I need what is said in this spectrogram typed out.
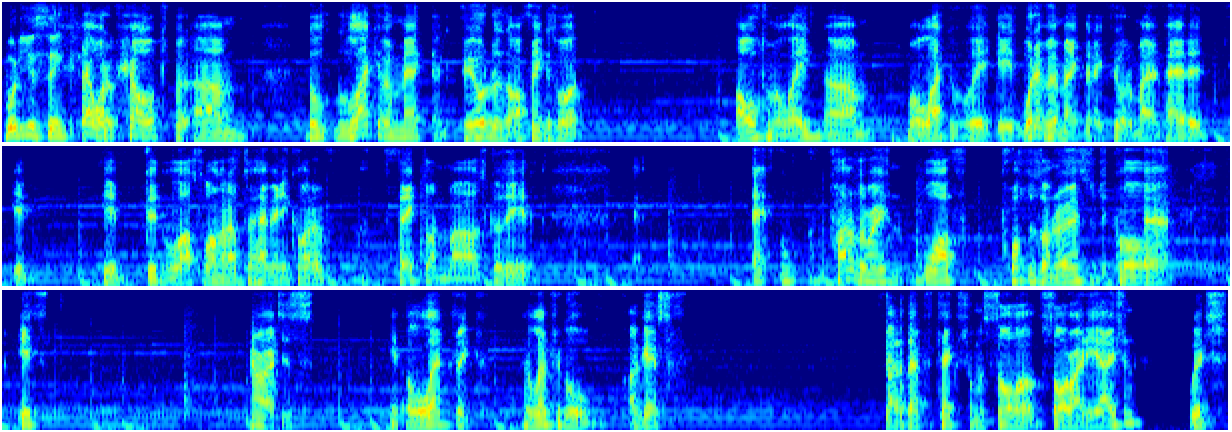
What do you think? that would have helped, but um, the the lack of a magnetic field, I think, is what ultimately, um, well, lack of it, whatever magnetic field it may have had, it it it didn't last long enough to have any kind of effect on Mars because it. uh, Part of the reason life prospers on Earth is because it's generates electric electrical, I guess, that that protects from the solar solar radiation, which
